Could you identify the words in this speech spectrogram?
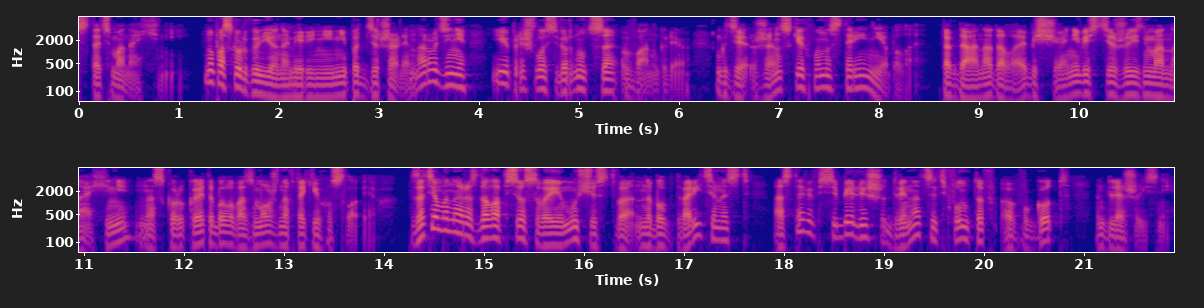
стать монахиней. Но поскольку ее намерения не поддержали на родине, ей пришлось вернуться в Англию, где женских монастырей не было. Тогда она дала обещание вести жизнь монахини, насколько это было возможно в таких условиях. Затем она раздала все свое имущество на благотворительность, оставив себе лишь 12 фунтов в год для жизни.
